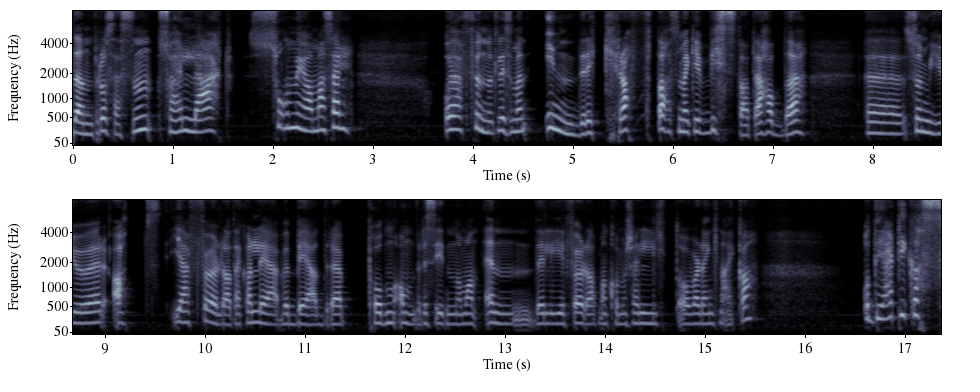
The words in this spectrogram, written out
den prosessen så har jeg lært så mye om meg selv. Og jeg har funnet liksom en indre kraft da, som jeg ikke visste at jeg hadde, uh, som gjør at jeg føler at jeg kan leve bedre på den andre siden når man endelig føler at man kommer seg litt over den kneika. Og det er digg, ass.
